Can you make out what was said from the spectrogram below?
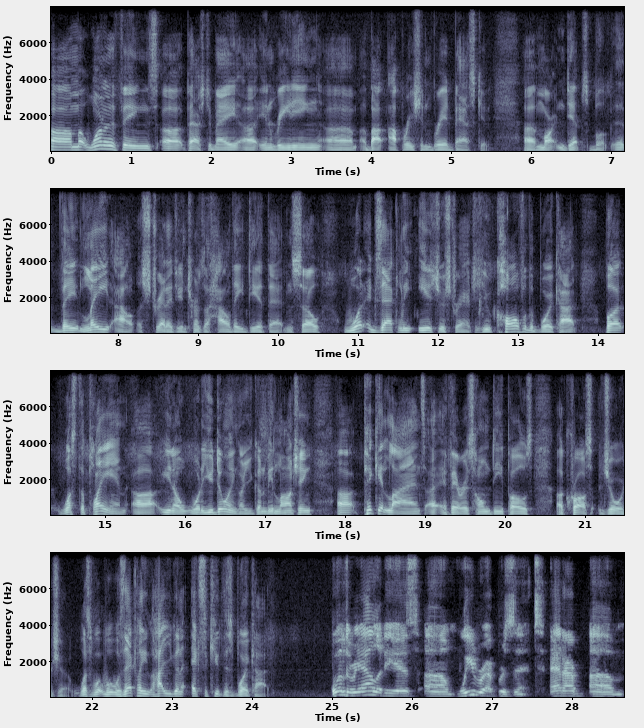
Um, one of the things, uh, Pastor May, uh, in reading uh, about Operation Breadbasket, uh, Martin Deppe's book, uh, they laid out a strategy in terms of how they did that. And so, what exactly is your strategy? You call for the boycott, but what's the plan? Uh, you know, what are you doing? Are you going to be launching uh, picket lines uh, at various Home Depots across Georgia? What's what, what exactly how are you going to execute this boycott? Well, the reality is, um, we represent at our um,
